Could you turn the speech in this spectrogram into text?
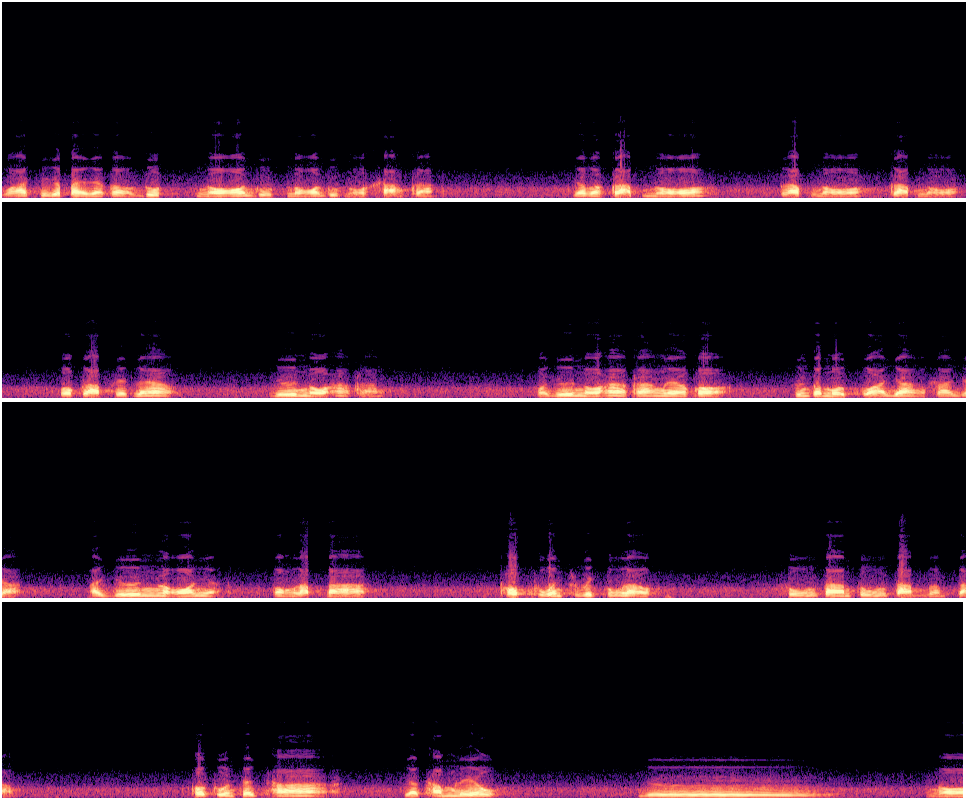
ขวาชิดจะไปแล้วก็ดุดหนอดุดหนอดุดหนอสามครั้งแล้วก็กลับหนอ กลับหนอ กลับหนอ พอกลับเสร็จแล้ว ยืนหนอห้าครั้ง พอยืนหนอห้าครั้งแล้วก็ จึงกำหนดขวาย่างซ้ายย่างไอ้ยืนหนอเนี่ย ต้องหลับตา ทบทวนชีวิตของเรา สูงตามสูงต่ำต่ำต่ำทบทวนช้าๆอย่าทำเร็วยืนหนอ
